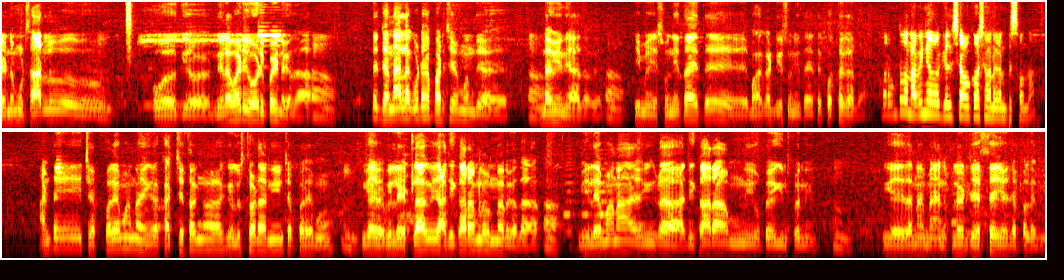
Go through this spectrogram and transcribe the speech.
రెండు మూడు సార్లు నిలబడి ఓడిపోయిండు కదా. అంటే జనాలకు కూడా పరిచయం ఉంది. నవీన్ యాదవ్ గారు. ఈమె సునీత అయితే మాకంటి సునీత అయితే కొత్త కదా. మరి ఉంటుందా నవీన్ యాదవ్ గెలిచే అవకాశం ఏమైనా కనిపిస్తుందా? అంటే చెప్పలేమన్నా ఇంకా ఖచ్చితంగా గెలుస్తాడని చెప్పలేము. ఇంకా వీళ్ళు ఎట్లాగో అధికారంలో ఉన్నారు కదా. వీళ్ళేమన్నా ఇంకా అధికారాన్ని ఉపయోగించుకొని ఇక ఏదైనా మ్యానిపులేట్ చేస్తే ఇక చెప్పలేము.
